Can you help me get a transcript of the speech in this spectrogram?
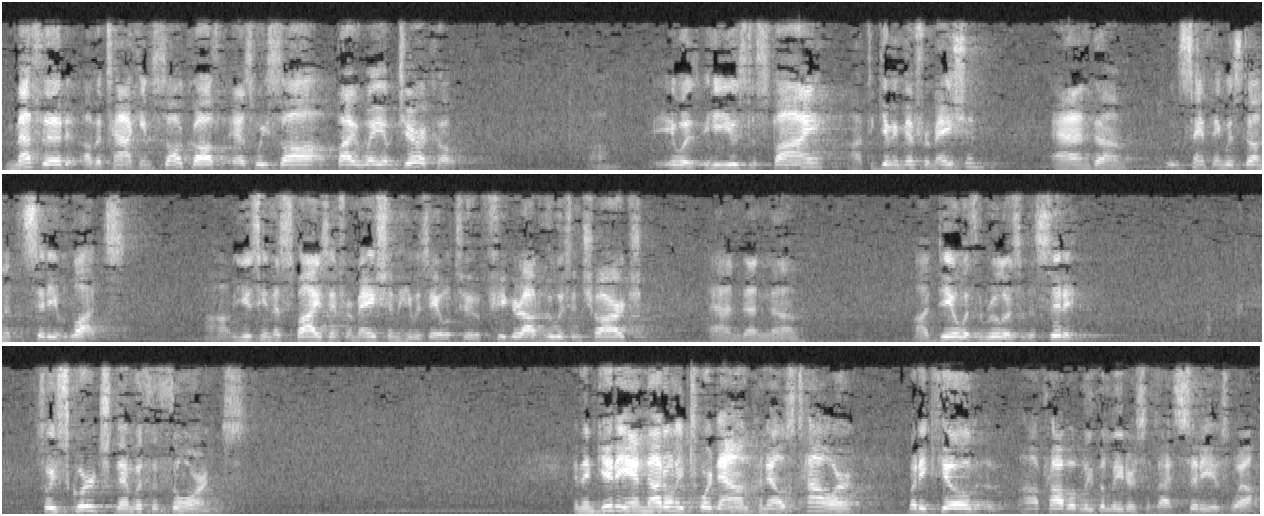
method of attacking Succoth as we saw by way of Jericho. Um, it was, he used a spy uh, to give him information, and um, the same thing was done at the city of Luz. Uh, using the spy's information, he was able to figure out who was in charge and then uh, uh, deal with the rulers of the city. So he scourged them with the thorns. And then Gideon not only tore down Peniel's tower, but he killed uh, probably the leaders of that city as well.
